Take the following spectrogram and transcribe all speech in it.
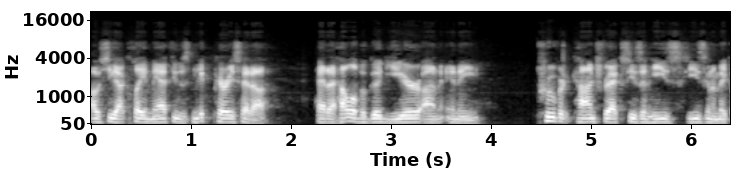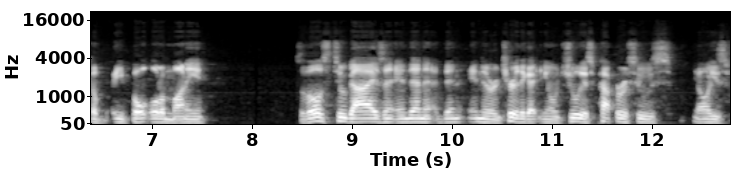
obviously you got Clay Matthews. Nick Perry's had a had a hell of a good year on in a proven contract season. He's he's going to make a, a, boatload of money. So those two guys, and, and, then then in their interior they got you know Julius Peppers, who's you know he's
